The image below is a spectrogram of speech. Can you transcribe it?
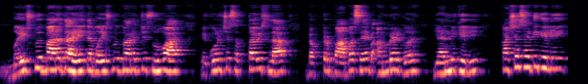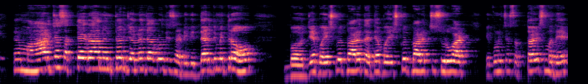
बहिष्कृत भारत आहे. त्या बहिष्कृत भारतची सुरुवात एकोणीसशे सत्तावीसला डॉक्टर बाबासाहेब आंबेडकर यांनी केली. कशासाठी केली? तर महाडच्या सत्याग्रहानंतर जनजागृतीसाठी. विद्यार्थी मित्र हो ब जे बहिष्कृत भारत आहे त्या बहिष्कृत भारतची सुरुवात एकोणीसशे सत्तावीसमध्ये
